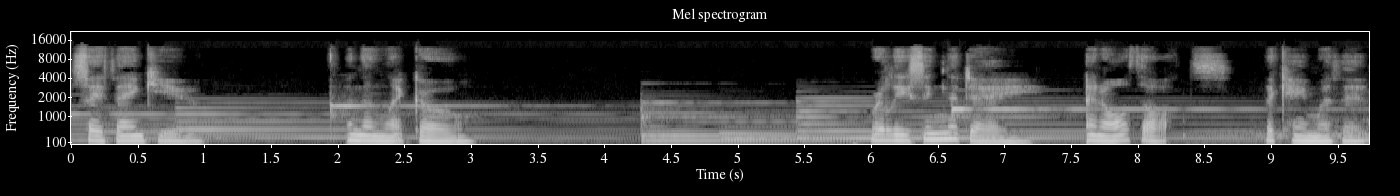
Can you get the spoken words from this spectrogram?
Say thank you and then let go. Releasing the day and all thoughts that came with it.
